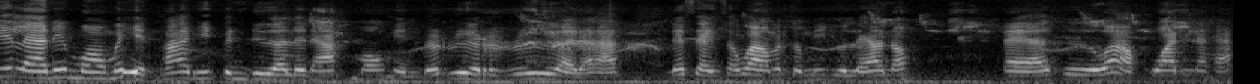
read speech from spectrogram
ที่แล้วนี่มองไม่เห็นพระอาทิตย์เป็นเดือนเลยนะ มองเห็นเรื่อยๆเรื่อยๆนะคะแต่แสงสว่างมันก็มีอยู่แล้วเนาะแต่คือว่าควันนะคะ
